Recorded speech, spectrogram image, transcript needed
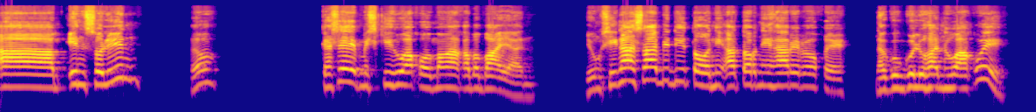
um, insulin, no? Kasi miski ho ako, mga kababayan, yung sinasabi dito ni Attorney Harry Roque, naguguluhan ho ako eh.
